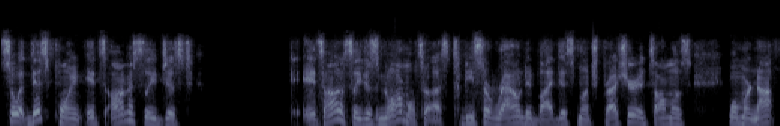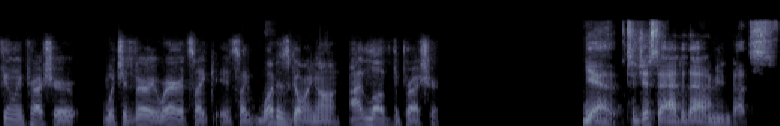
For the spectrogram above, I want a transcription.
So at this point, it's honestly just it's honestly just normal to us to be surrounded by this much pressure. It's almost when we're not feeling pressure, which is very rare, it's like it's like what is going on? I love the pressure. Yeah, to just to add to that, I mean that's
